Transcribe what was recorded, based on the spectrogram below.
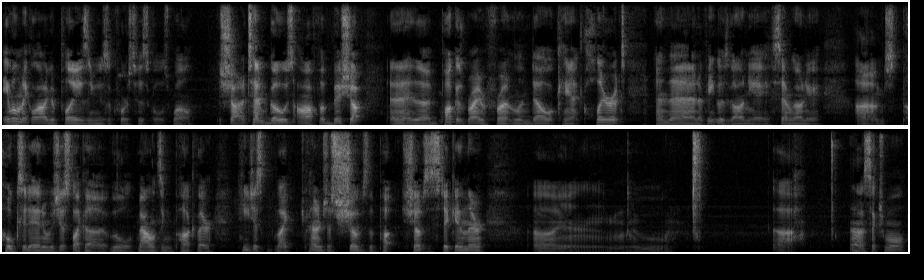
able to make a lot of good plays, and he was of course physical as well. The shot attempt goes off of Bishop, and the puck is right in front. Lindell can't clear it, and then I think it was Gagner, Sam Gagner, um, just pokes it in. It was just like a little balancing puck there. He just like kind of just shoves the puck, shoves the stick in there. Uh, ooh. Uh, uh, sexual,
